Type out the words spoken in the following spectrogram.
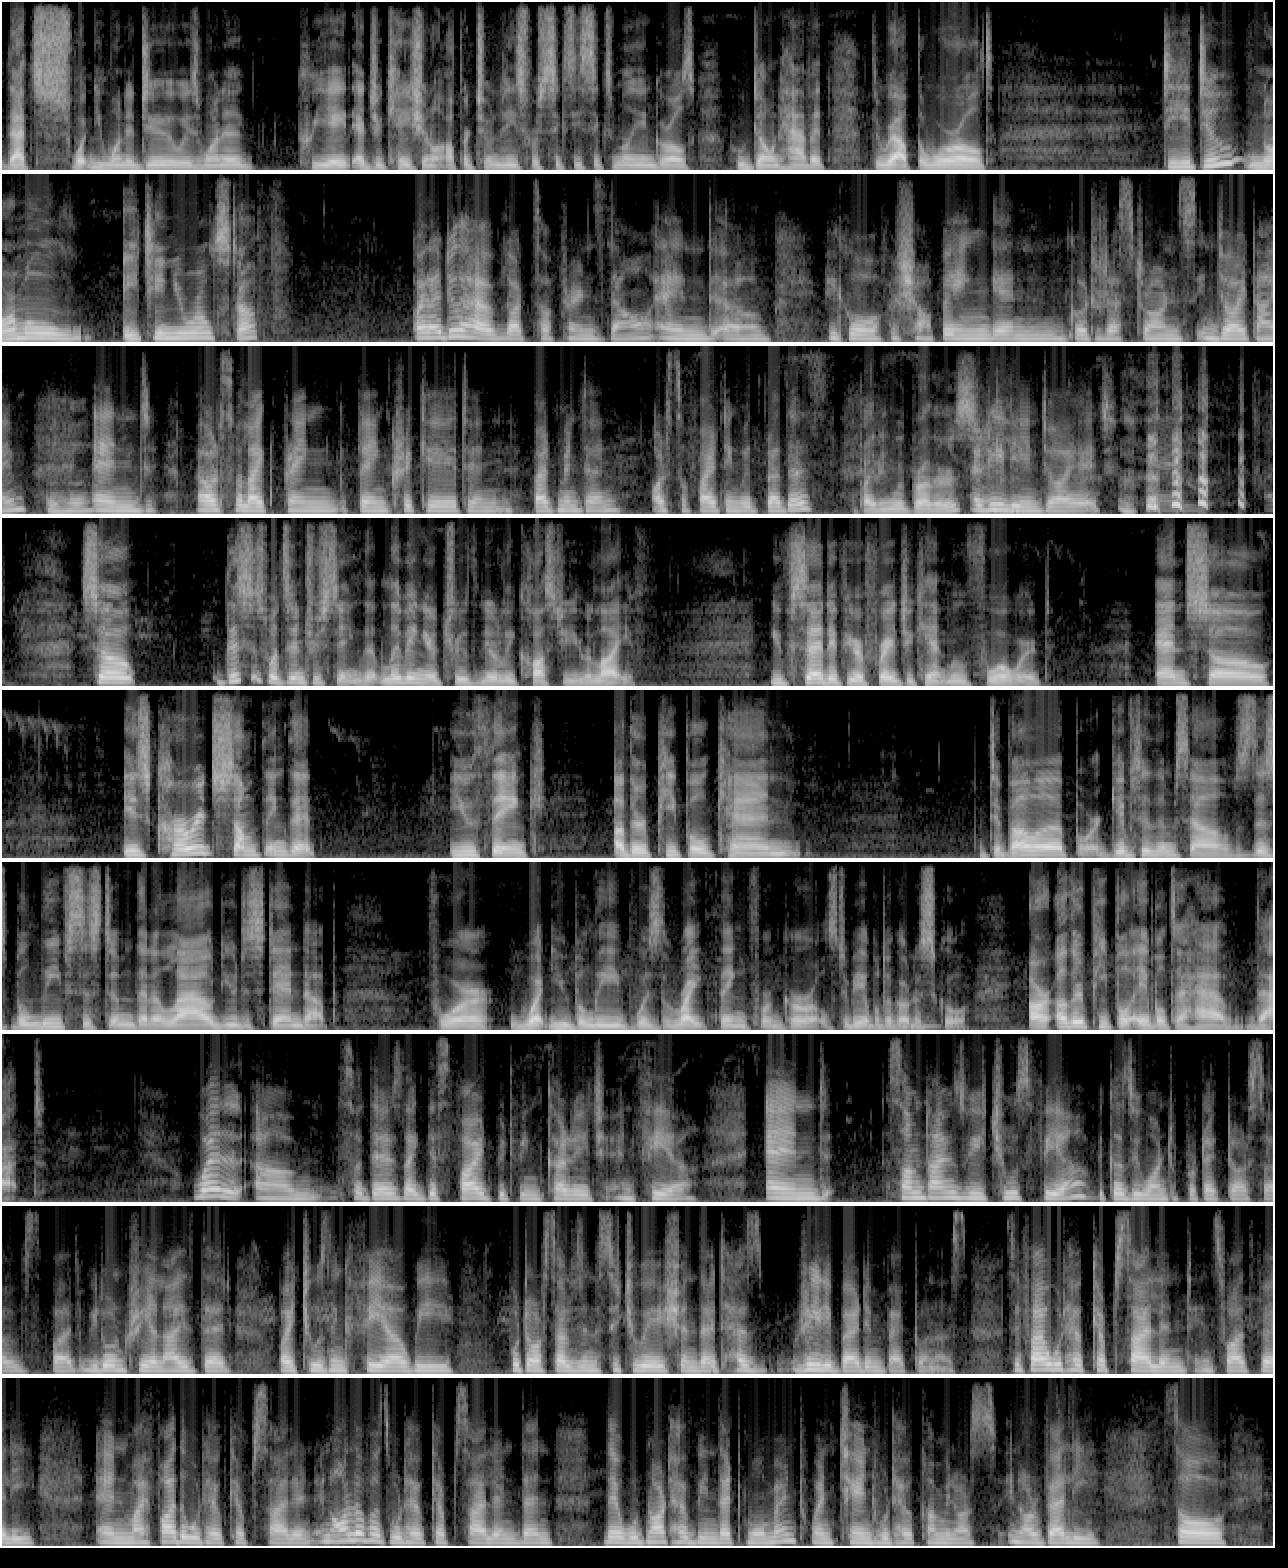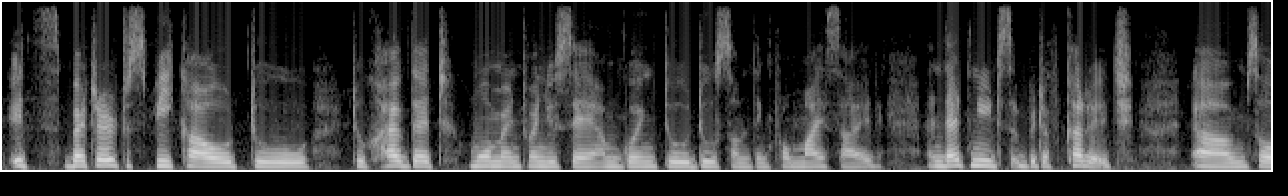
that's what you want to do is want to create educational opportunities for 66 million girls who don't have it throughout the world. Do you do normal 18 year old stuff? Well, I do have lots of friends now, and um, we go for shopping and go to restaurants, enjoy time. And I also like playing playing cricket and badminton. Also fighting with brothers. Fighting with brothers. I really enjoy it. So, this is what's interesting that living your truth nearly cost you your life. You've said if you're afraid, you can't move forward. And so, is courage something that you think other people can develop or give to themselves? This belief system that allowed you to stand up for what you believe was the right thing for girls to be able to go to school. Are other people able to have that? Well, um, so there's like this fight between courage and fear. And sometimes we choose fear because we want to protect ourselves, but we don't realize that by choosing fear, we put ourselves in a situation that has really bad impact on us. So if I would have kept silent in Swat Valley and my father would have kept silent, and all of us would have kept silent, then there would not have been that moment when change would have come in our in our valley. So it's better to speak out, to to have that moment when you say, "I'm going to do something from my side," and that needs a bit of courage. Um, so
